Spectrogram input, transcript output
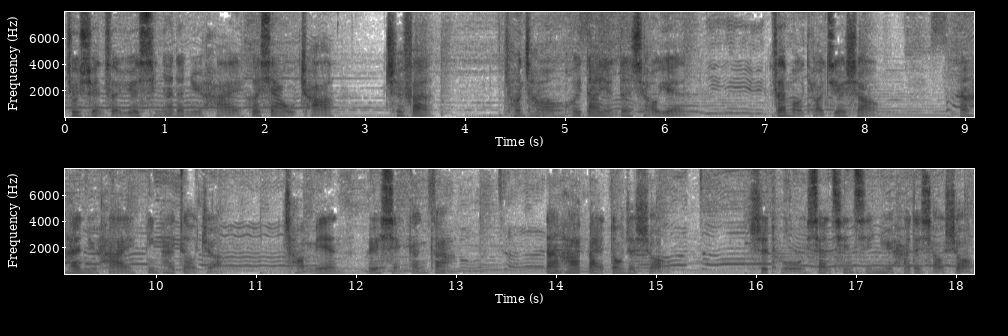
就选择约心爱的女孩喝下午茶、吃饭，常常会大眼瞪小眼。在某条街上，男孩女孩并排走着，场面略显尴尬。男孩摆动着手。试图想牵起女孩的小手，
